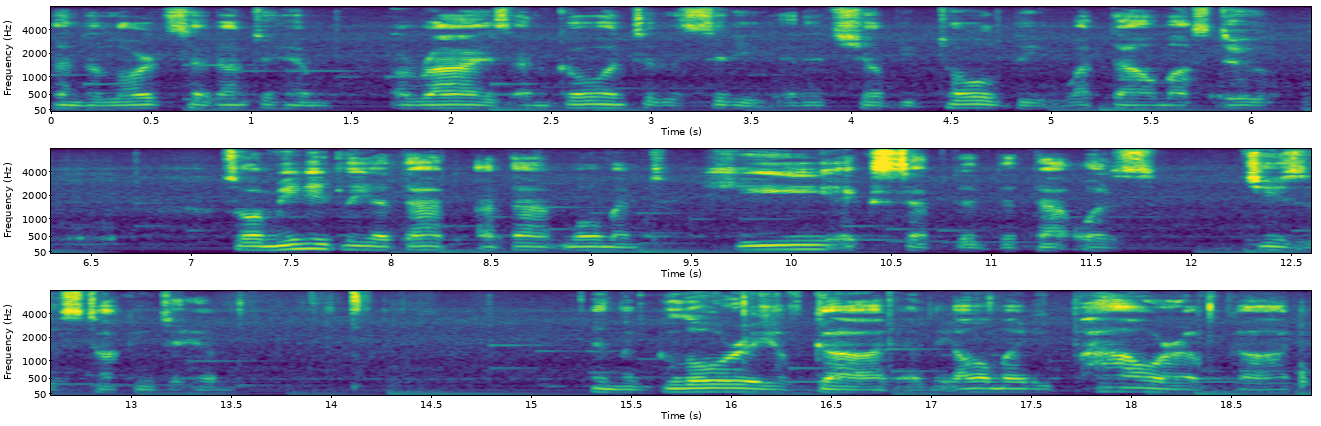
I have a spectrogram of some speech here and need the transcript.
And the Lord said unto him, Arise and go into the city, and it shall be told thee what thou must do. So immediately at that at that moment, he accepted that that was Jesus talking to him and the glory of God and the almighty power of God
